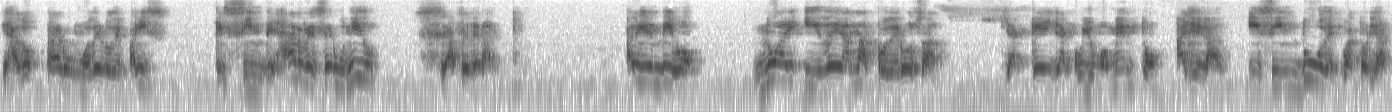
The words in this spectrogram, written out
es adoptar un modelo de país que sin dejar de ser unido sea federal. Alguien dijo, no hay idea más poderosa que aquella cuyo momento ha llegado, y sin duda ecuatoriana.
